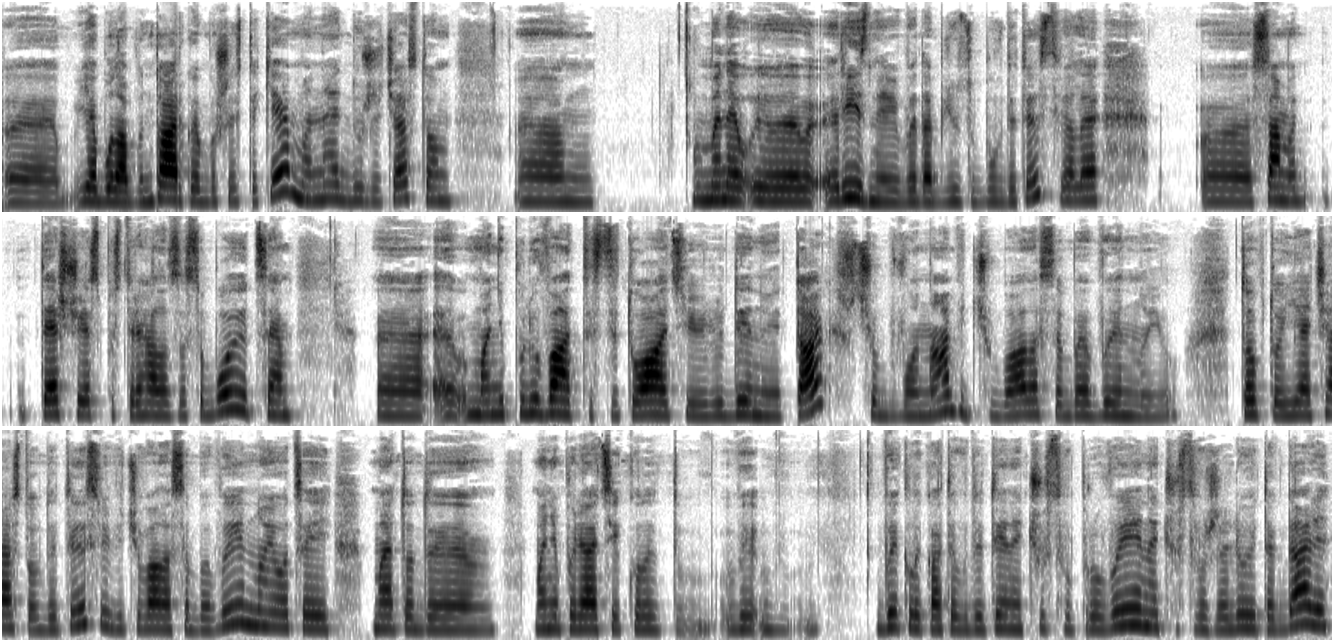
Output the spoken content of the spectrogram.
е, я була бунтаркою або щось таке, мене дуже часто. У мене е, різний вид аб'юзу був в дитинстві, але е, саме те, що я спостерігала за собою, це е, е, маніпулювати ситуацією людиною так, щоб вона відчувала себе винною. Тобто я часто в дитинстві відчувала себе винною. Оцей метод е, маніпуляції, коли ви- викликати в дитини чувство провини, чувство жалю і так далі,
